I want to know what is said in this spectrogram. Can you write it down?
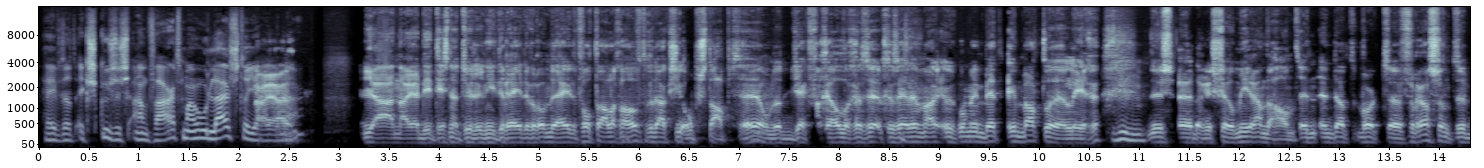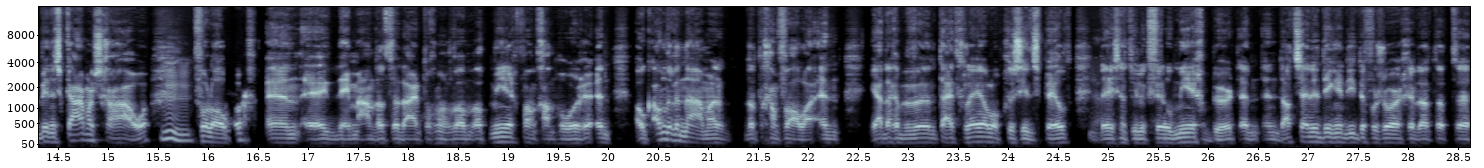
heeft dat excuses aanvaard. Maar hoe luister jij Nou ja, daarnaar? Ja, nou ja, dit is natuurlijk niet de reden waarom de hele voltallige hoofdredactie opstapt. Hè? Omdat Jack van Gelder geze- gezegd heeft, maar ik kom in, bed, in bad eh, liggen. Mhm. Dus eh, er is veel meer aan de hand. En, en dat wordt eh, verrassend uh, binnenskamers gehouden. Mhm. voorlopig. En ik neem aan dat we daar toch nog wel wat meer van gaan horen. En ook andere namen dat gaan vallen. En ja, daar hebben we een tijd geleden al op gezinspeeld. Ja. Er is natuurlijk veel meer gebeurd. En, en dat zijn de dingen die ervoor zorgen dat dat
